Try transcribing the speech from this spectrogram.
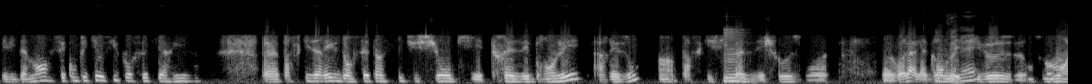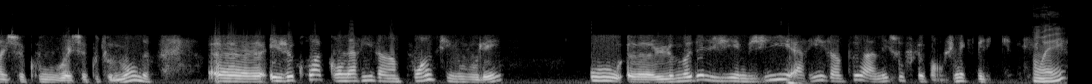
évidemment. C'est compliqué aussi pour ceux qui arrivent, euh, parce qu'ils arrivent dans cette institution qui est très ébranlée, à raison, hein, parce qu'il s'y mm. passe des choses. voilà, la grande lessiveuse en ce moment, elle secoue, elle secoue tout le monde. Euh, et je crois qu'on arrive à un point, si vous voulez, où euh, le modèle JMJ arrive un peu à un essoufflement. Je m'explique. Ouais.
